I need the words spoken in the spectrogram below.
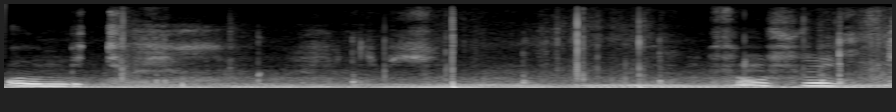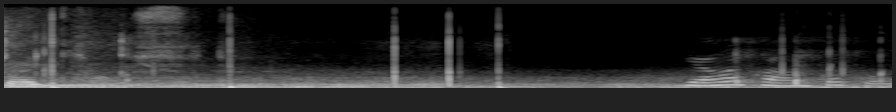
Oğlum bitiyor ya. Son şuraya geldi ya. Yana kanka koy.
